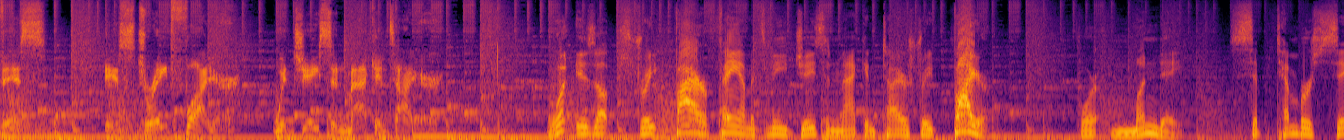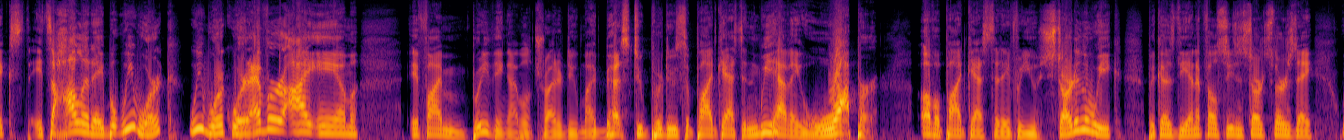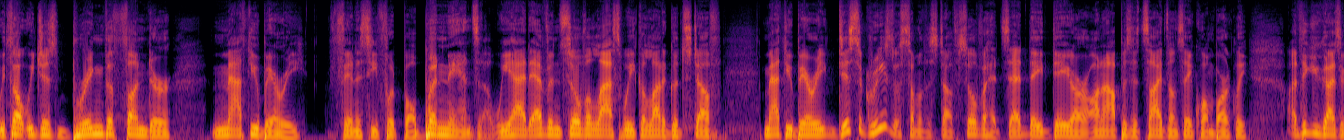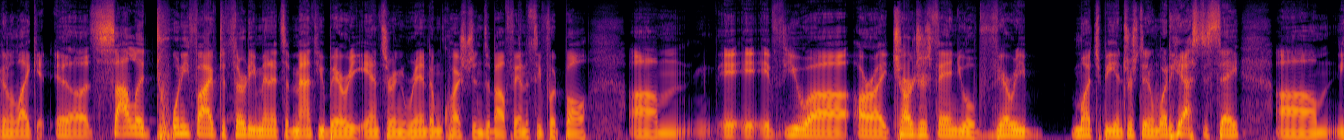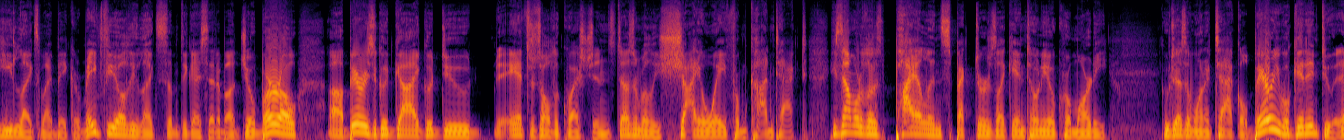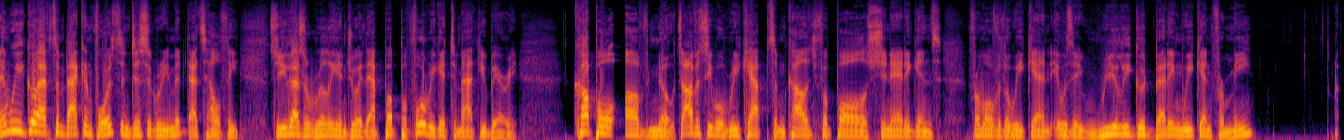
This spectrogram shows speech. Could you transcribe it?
This is Straight Fire with Jason McIntyre. What is up, Straight Fire fam? It's me, Jason McIntyre, Straight Fire for Monday, September 6th. It's a holiday, but we work. We work wherever I am. If I'm breathing, I will try to do my best to produce a podcast, and we have a whopper of a podcast today for you. Starting the week because the NFL season starts Thursday. We thought we'd just bring the thunder Matthew Berry fantasy football bonanza. We had Evan Silva last week, a lot of good stuff. Matthew Berry disagrees with some of the stuff Silva had said. They they are on opposite sides on Saquon Barkley. I think you guys are going to like it. A solid 25 to 30 minutes of Matthew Berry answering random questions about fantasy football. Um, if you uh, are a Chargers fan, you will very much be interested in what he has to say. Um, he likes my Baker Mayfield. He likes something I said about Joe Burrow. Uh, Berry's a good guy, good dude, answers all the questions, doesn't really shy away from contact. He's not one of those pile inspectors like Antonio Cromartie who doesn't want to tackle. Berry will get into it. And we go have some back and forth and disagreement. That's healthy. So you guys will really enjoy that. But before we get to Matthew Berry, couple of notes. Obviously, we'll recap some college football shenanigans from over the weekend. It was a really good betting weekend for me.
